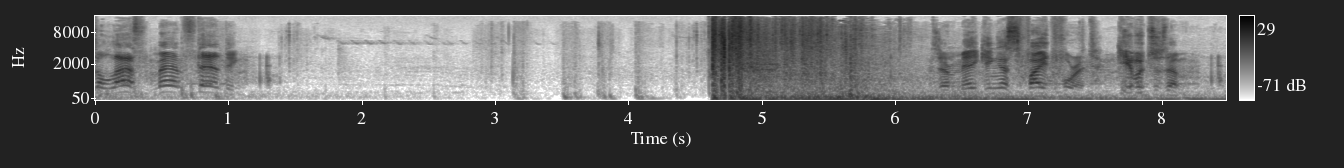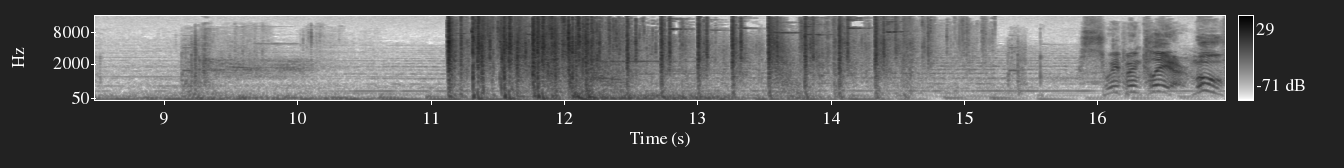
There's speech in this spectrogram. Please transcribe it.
The last man standing. They're making us fight for it. Give it to them. Sweep and clear. Move.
